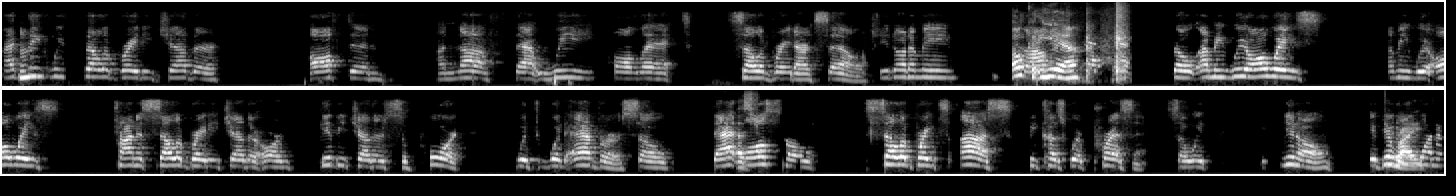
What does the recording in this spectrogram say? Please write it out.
I mm-hmm. think we celebrate each other often enough that we, Paulette, celebrate ourselves. You know what I mean? Okay, so, yeah. So I mean, we always, I mean, we're always trying to celebrate each other or give each other support with whatever. So that That's also celebrates us because we're present. So it, you know, if You're you don't right. want to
